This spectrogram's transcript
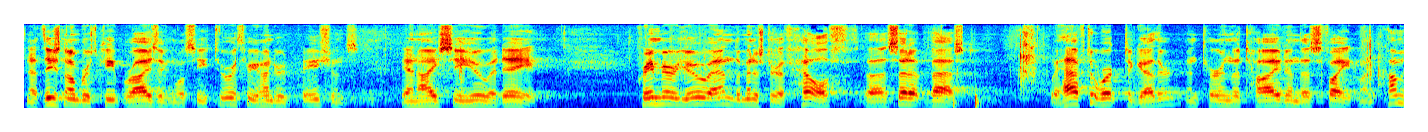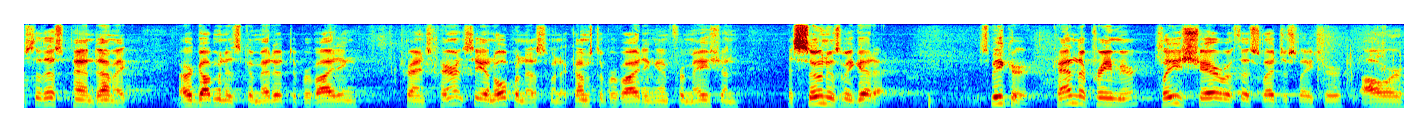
And if these numbers keep rising, we'll see two or 300 patients in ICU a day. Premier, you and the Minister of Health uh, said it best. We have to work together and turn the tide in this fight. When it comes to this pandemic, our government is committed to providing transparency and openness when it comes to providing information as soon as we get it. Speaker, can the Premier please share with this legislature our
